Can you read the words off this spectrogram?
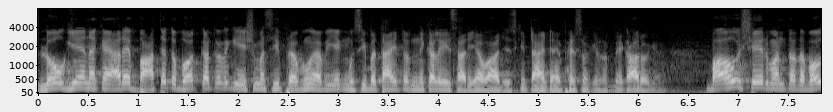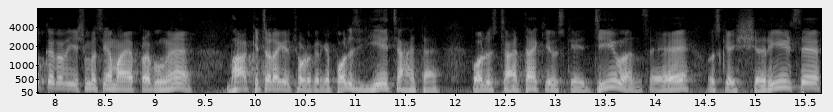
लोग ये ना कहें, अरे, बातें तो बहुत करते थे कि यीशु मसीह प्रभु है, अभी एक मुसीबत आई तो निकल गई सारी आवाज़ इसकी टाइम टाइम फेस हो गया, सब बेकार हो गया। बहुत शेर बनता था, बहुत कहता था, यीशु मसीह हमारे प्रभु हैं। भाग के चला गया छोड़ करके। पॉलिस ये चाहता है, पॉलिस चाहता है कि उसके जीवन से, उसके शरीर से,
